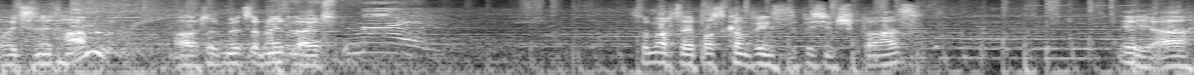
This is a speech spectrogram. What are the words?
Wolltest du nicht haben? Oh, tut mir jetzt aber nicht leid. So macht der Bosskampf wenigstens ein bisschen Spaß. Ja, ja.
